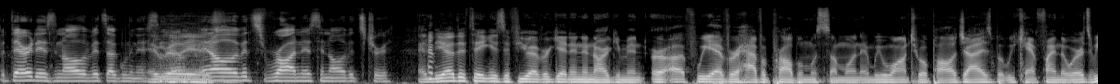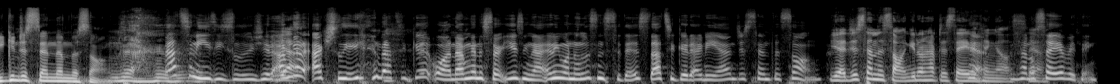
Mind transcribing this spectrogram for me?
but there it is in all of its ugliness. It you really know? is. in all of its rawness and all of its truth. And the other thing is, if you ever get in an argument, or uh, if we ever have a problem with someone and we want to apologize, but we can't find the words, we can just send them the song. That's an easy solution. I'm Yeah. gonna actually. That's a good one. I'm gonna start using that. Anyone who listens to this, that's a good idea. Just send the song. Yeah, just send the song. You don't have to say anything yeah, else. That'll yeah. say everything.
